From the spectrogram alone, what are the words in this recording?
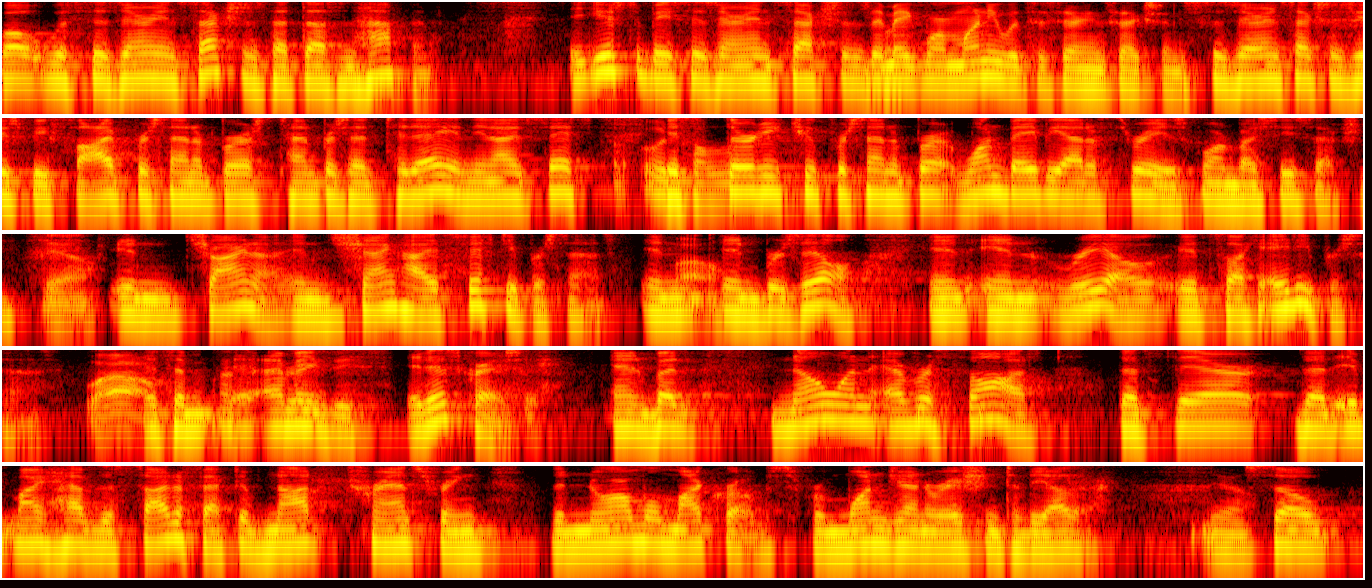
Well, with cesarean sections, that doesn't happen. It used to be cesarean sections. They make more money with cesarean sections. cesarean sections used to be 5% of births, 10%. Today in the United States, Oh, it's it's 32% of births. One baby out of three is born by C section. Yeah. In China, in Shanghai, it's 50%. In, Wow. in Brazil, in, in Rio, it's like 80%. Wow. It's a, That's I crazy. mean, it is crazy. And, but no one ever thought that there that it might have the side effect of not transferring the normal microbes from one generation to the other. Yeah. So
